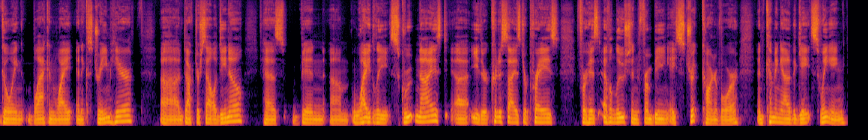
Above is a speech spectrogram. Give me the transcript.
going black and white and extreme here. Uh, Dr. Saladino has been um, widely scrutinized, uh, either criticized or praised for his evolution from being a strict carnivore and coming out of the gate swinging,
